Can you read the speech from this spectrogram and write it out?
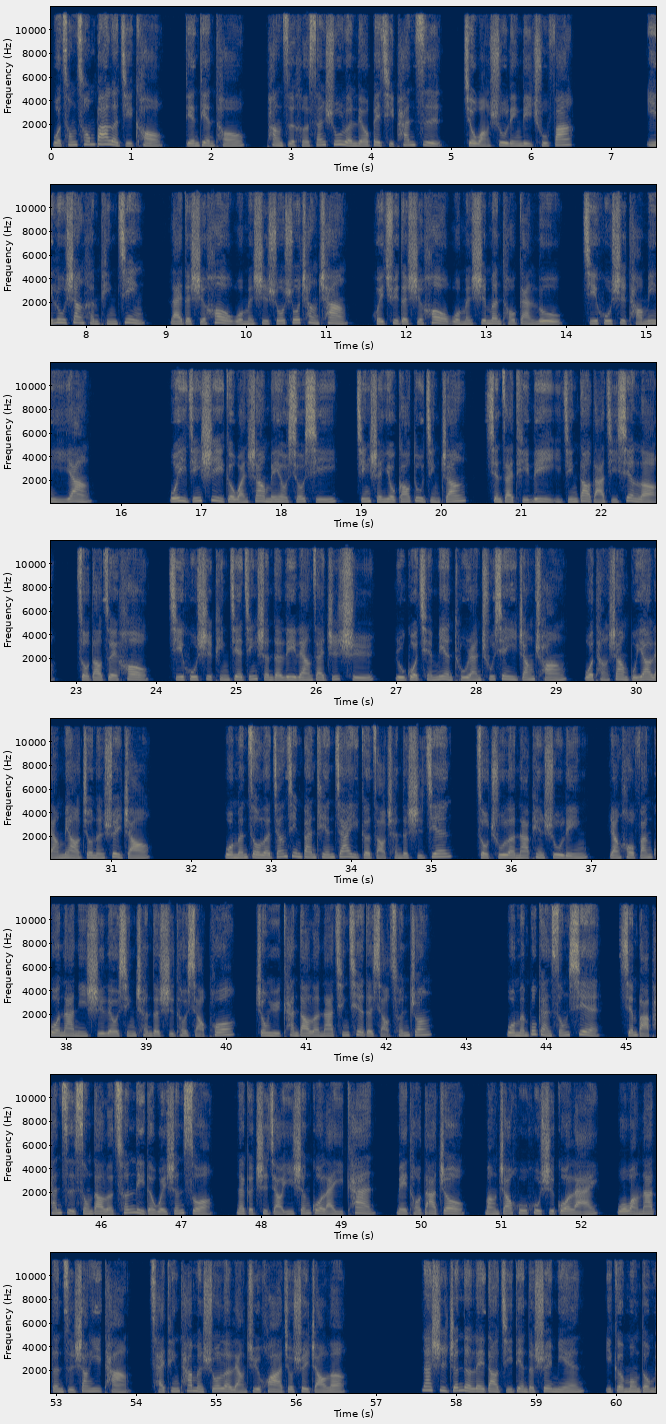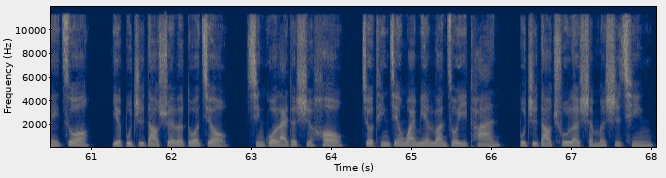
我匆匆扒了几口，点点头。胖子和三叔轮流背起盘子，就往树林里出发。一路上很平静，来的时候我们是说说唱唱，回去的时候我们是闷头赶路，几乎是逃命一样。我已经是一个晚上没有休息，精神又高度紧张，现在体力已经到达极限了。走到最后，几乎是凭借精神的力量在支持。如果前面突然出现一张床，我躺上不要两秒就能睡着。我们走了将近半天加一个早晨的时间，走出了那片树林，然后翻过那泥石流形成的石头小坡，终于看到了那亲切的小村庄。我们不敢松懈，先把潘子送到了村里的卫生所。那个赤脚医生过来一看，眉头大皱，忙招呼护士过来。我往那凳子上一躺，才听他们说了两句话，就睡着了。那是真的累到极点的睡眠，一个梦都没做，也不知道睡了多久。醒过来的时候，就听见外面乱作一团，不知道出了什么事情。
